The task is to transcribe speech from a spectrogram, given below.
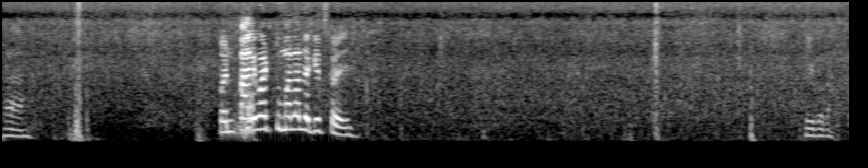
हां. पण पायवाट तुम्हाला लगेच कळेल. हे बघा.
